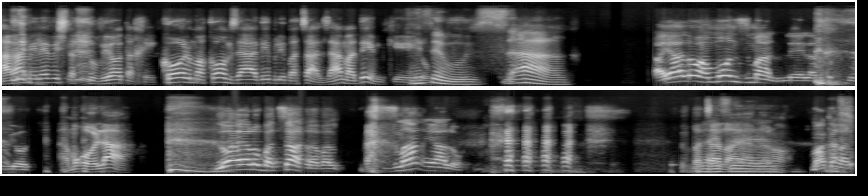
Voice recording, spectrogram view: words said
הרמי לוי של הכתוביות, אחי. כל מקום זה היה דיבלי בצל, זה היה מדהים, כאילו. איזה מוזר. היה לו המון זמן לעשות כתוביות. עולה. לא היה לו בצל, אבל זמן היה לו. בצל לא היה, לא, לא. מה קרה ל...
